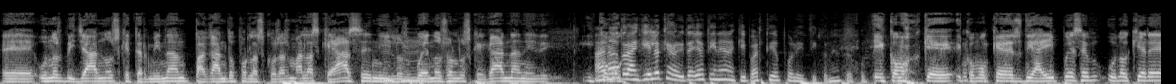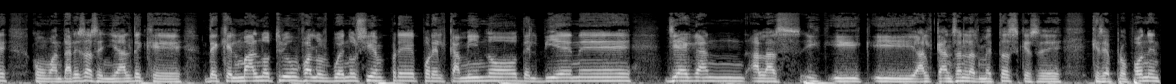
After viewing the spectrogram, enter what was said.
eh, unos villanos que terminan pagando por las cosas malas que hacen y los buenos son los que ganan. Y, y ah, como- no, tranquilo que ahorita ya tienen aquí partido político, no se preocupe. y como que como que desde ahí pues eh, uno quiere como mandar esa señal de que de que el mal no triunfa los buenos siempre por el camino del bien eh, llegan a las y, y- y alcanzan las metas que se que se proponen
